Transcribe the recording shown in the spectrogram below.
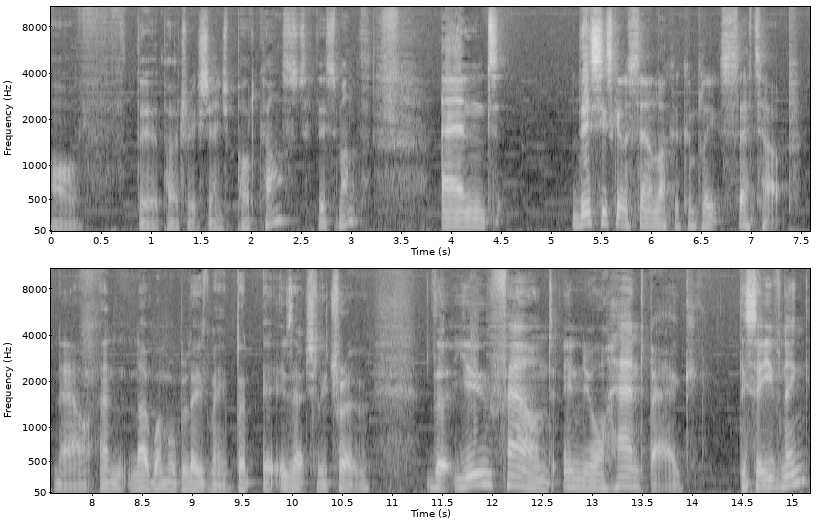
of the Poetry Exchange podcast this month. And this is going to sound like a complete setup now, and no one will believe me, but it is actually true that you found in your handbag this evening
